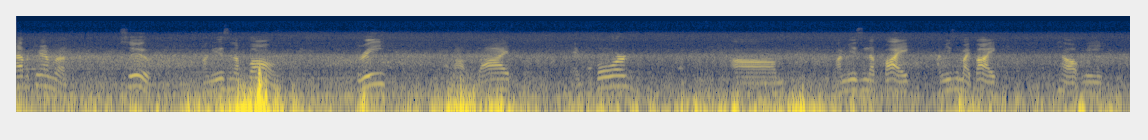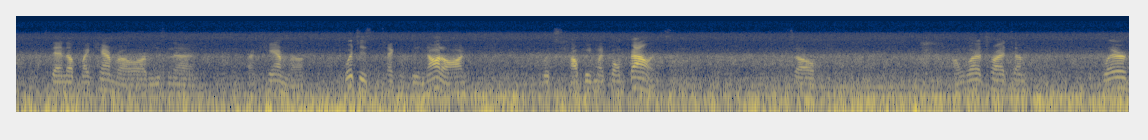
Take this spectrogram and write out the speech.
don't have a camera. Two, I'm using a phone. Three, I'm outside. And four, um, I'm using a bike. I'm using my bike to help me stand up my camera, or I'm using a, a camera, which is technically not on, which is helping my phone balance. So, I'm try to attempt the flare.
